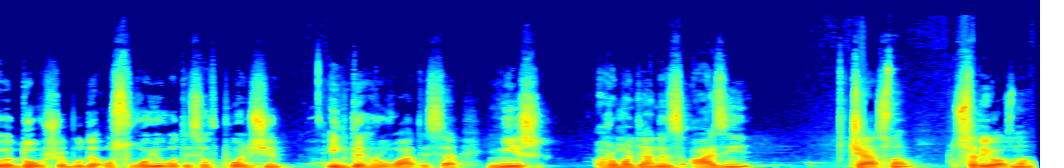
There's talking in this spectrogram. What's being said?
довше буде освоюватися в Польщі, інтегруватися, ніж громадянин з Азії? Чесно? Серйозно?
